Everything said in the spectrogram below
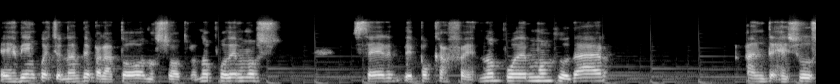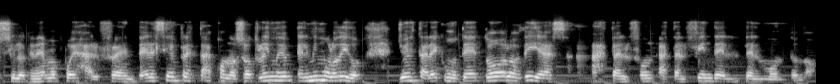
es bien cuestionante para todos nosotros. No podemos ser de poca fe, no podemos dudar ante Jesús si lo tenemos pues al frente. Él siempre está con nosotros. Él mismo lo dijo, yo estaré con ustedes todos los días hasta el, hasta el fin del, del mundo. ¿no?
